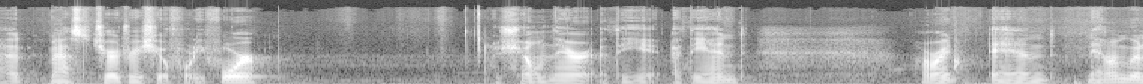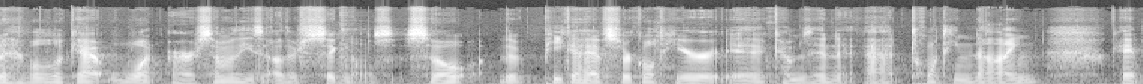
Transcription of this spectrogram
at mass to charge ratio 44 shown there at the at the end. All right and now I'm going to have a look at what are some of these other signals. So the peak I have circled here it comes in at 29 okay?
